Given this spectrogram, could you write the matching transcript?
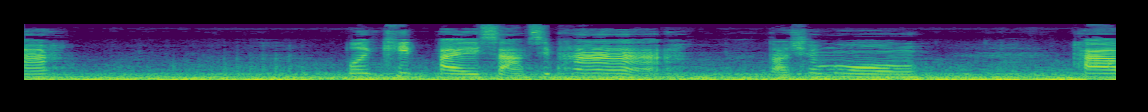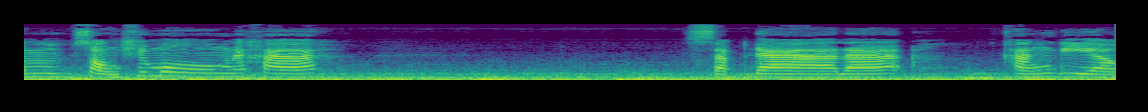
นะโบยคิดไป 35 ต่อชั่วโมงทำสองชั่วโมงนะคะ สัปดาห์ละครั้งเดียว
